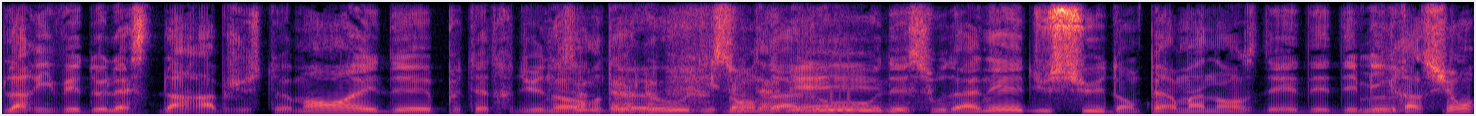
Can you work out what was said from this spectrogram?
l'arrivée de l'est d'Arabes justement, et peut-être du nord, de, des, Soudanais. des Soudanais, du sud en permanence des, des, des migrations,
